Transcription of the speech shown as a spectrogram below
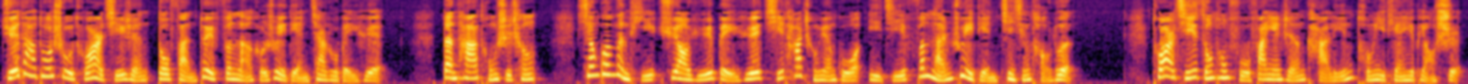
绝大多数土耳其人都反对芬兰和瑞典加入北约，但他同时称，相关问题需要与北约其他成员国以及芬兰、瑞典进行讨论。土耳其总统府发言人卡林同一天也表示。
